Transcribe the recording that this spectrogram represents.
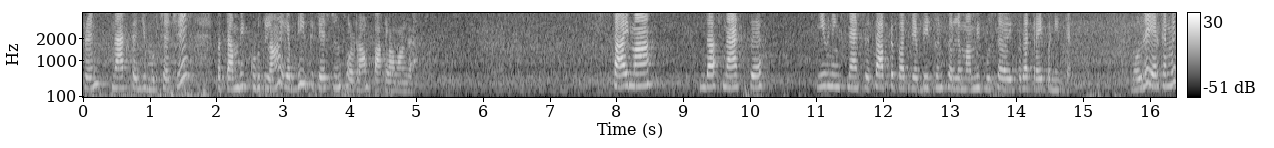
ஃப்ரெண்ட்ஸ் ஸ்நாக்ஸ் செஞ்சு முடிச்சாச்சு. இப்போ தம்பி கொடுக்கலாம். எப்படி இருக்குது டேஸ்ட்டுன்னு சொல்கிறான் பார்க்கலாம் வாங்க. சாய்மா இந்தா ஸ்நாக்ஸு ஈவினிங் ஸ்நாக்ஸு சாப்பிட்டு பார்த்துட்டு எப்படி இருக்குன்னு சொல்லு. மம்மி புதுசாக இப்போ தான் ட்ரை பண்ணியிருக்கேன். முதல்ல ஏற்கனவே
